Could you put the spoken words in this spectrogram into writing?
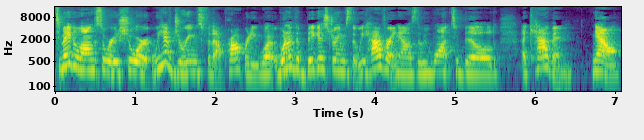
to make a long story short we have dreams for that property. What one of the biggest dreams that we have right now is that we want to build a cabin now,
